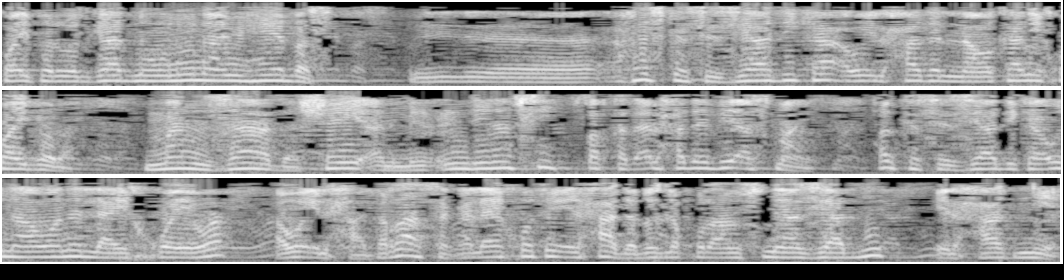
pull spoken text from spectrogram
خواهي فرودقاد نونونا وهي بس هسكس زيادك أو إلحاد وكان خواهي قرأ من زاد شيئا من عند نفسه فقد ألحد في أسمائه. هل كس زيادك أنا وأنا لا إخوة أو إلحاد؟ راسك لا إخوة إلحاد. بس القرآن والسنة زياد إلحاد نية.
